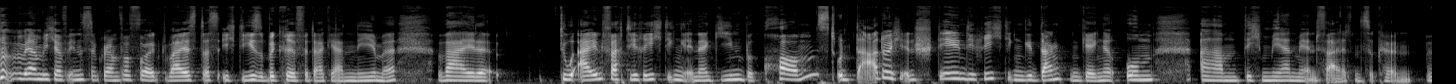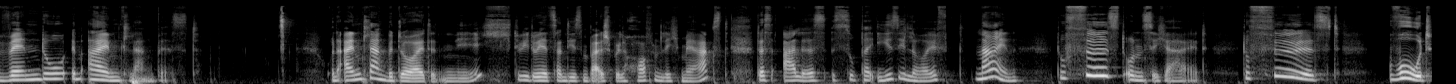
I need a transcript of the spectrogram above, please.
Wer mich auf Instagram verfolgt, weiß, dass ich diese Begriffe da gern nehme, weil du einfach die richtigen Energien bekommst und dadurch entstehen die richtigen Gedankengänge, um ähm, dich mehr und mehr entfalten zu können, wenn du im Einklang bist. Und Einklang bedeutet nicht, wie du jetzt an diesem Beispiel hoffentlich merkst, dass alles super easy läuft. Nein, du fühlst Unsicherheit. Du fühlst Wut,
